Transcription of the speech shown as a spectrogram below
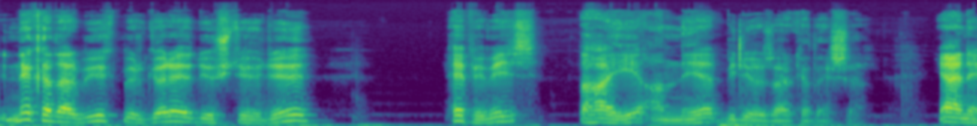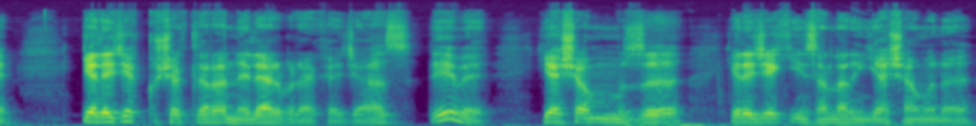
Ne kadar büyük bir görev düştüğünü hepimiz daha iyi anlayabiliyoruz arkadaşlar. Yani gelecek kuşaklara neler bırakacağız değil mi? Yaşamımızı, gelecek insanların yaşamını,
